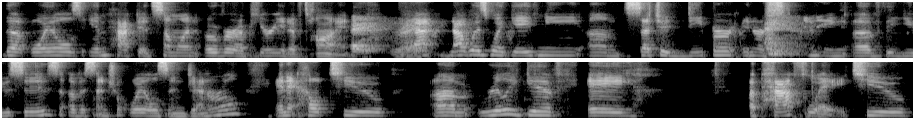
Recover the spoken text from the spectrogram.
the oils impacted someone over a period of time. Right. That, that was what gave me um, such a deeper understanding of the uses of essential oils in general. And it helped to um, really give a, a pathway to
